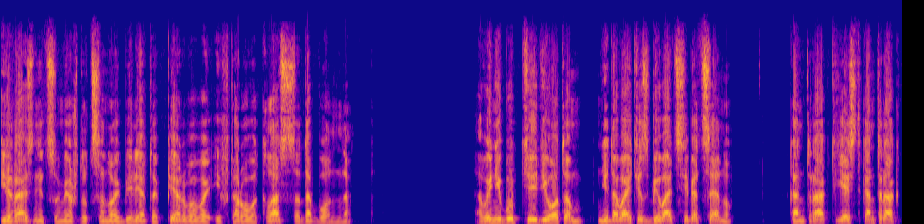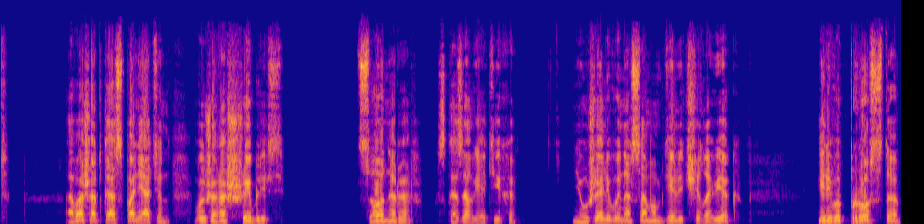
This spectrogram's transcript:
и разницу между ценой билета первого и второго класса до Бонна. А вы не будьте идиотом, не давайте сбивать себе цену. Контракт есть контракт, а ваш отказ понятен, вы же расшиблись. — Сонерер, — сказал я тихо, — неужели вы на самом деле человек, или вы просто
